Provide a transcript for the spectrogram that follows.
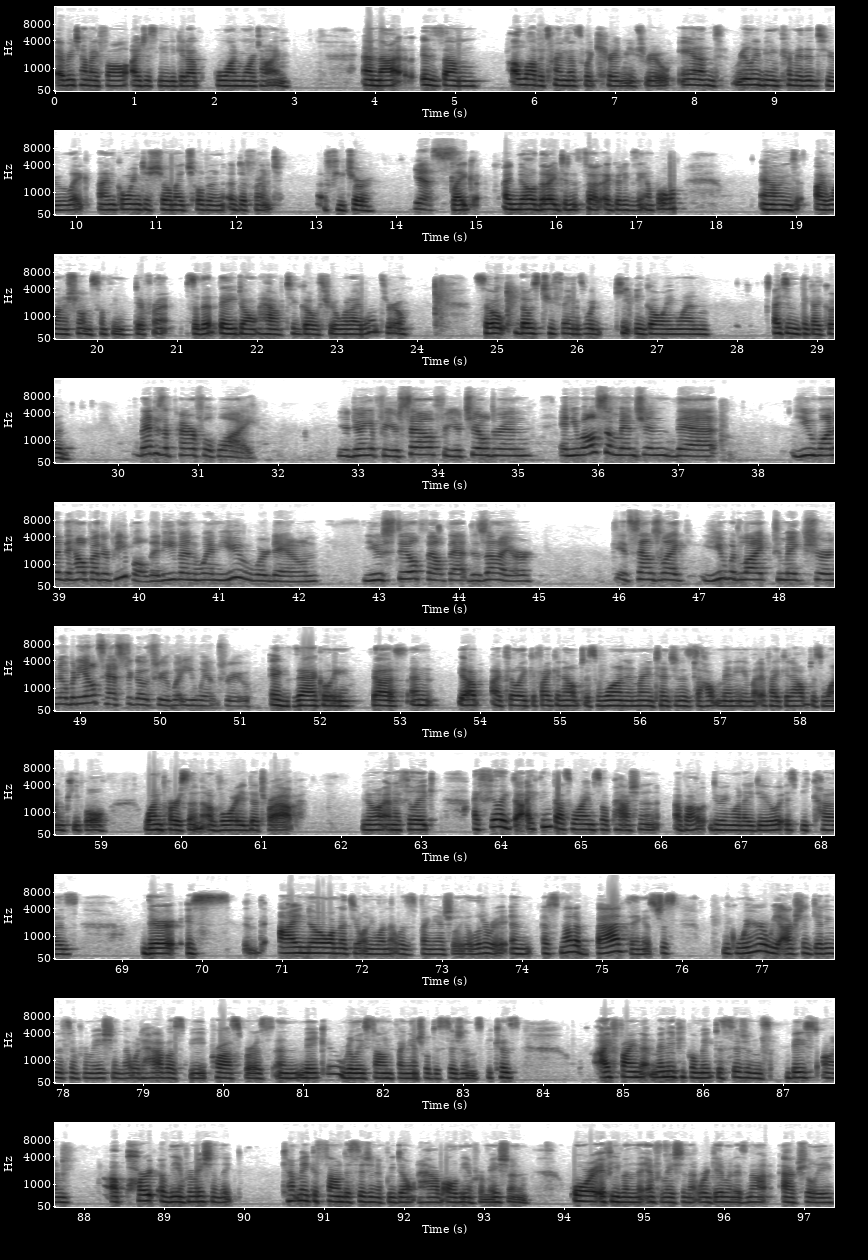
Every time I fall, I just need to get up one more time. And that is um, a lot of time, that's what carried me through. And really being committed to, like, I'm going to show my children a different a future. Yes. Like, I know that I didn't set a good example. And I want to show them something different so that they don't have to go through what I went through. So those two things would keep me going when I didn't think I could. that is a powerful why. You're doing it for yourself, for your children. And you also mentioned that you wanted to help other people, that even when you were down, you still felt that desire. It sounds like you would like to make sure nobody else has to go through what you went through. Exactly. Yes. And yep, I feel like if I can help just one, and my intention is to help many, but if I could help just one people, one person avoid the trap, you know, and I feel like I feel like that I think that's why I'm so passionate about doing what I do is because there is I know I'm not the only one that was financially illiterate and it's not a bad thing. It's just like where are we actually getting this information that would have us be prosperous and make really sound financial decisions because I find that many people make decisions based on a part of the information. They can't make a sound decision if we don't have all the information or if even the information that we're given is not actually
